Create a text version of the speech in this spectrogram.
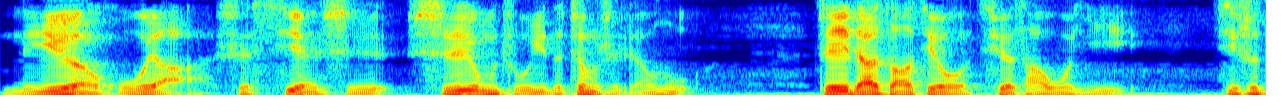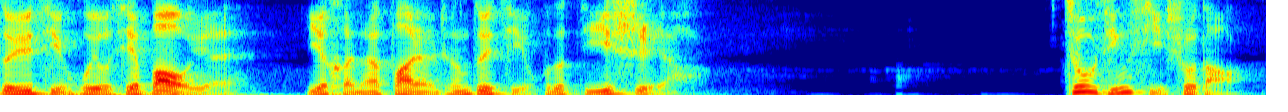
李远湖呀，是现实实用主义的政治人物，这一点早就确凿无疑。即使对于锦湖有些抱怨，也很难发展成对锦湖的敌视呀。周景喜说道：“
